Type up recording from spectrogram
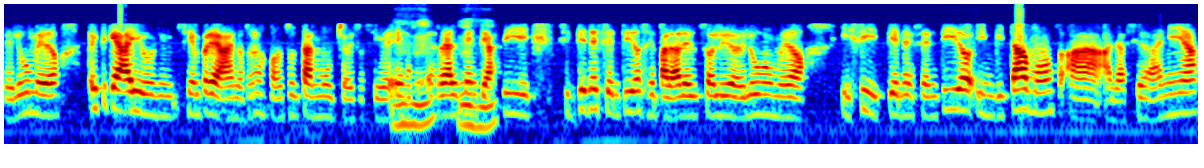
del húmedo. Viste que hay un, siempre a nosotros nos consultan mucho eso, si es, realmente así, si tiene sentido separar el sólido del húmedo. Y sí, tiene sentido. Invitamos a, a la ciudadanía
